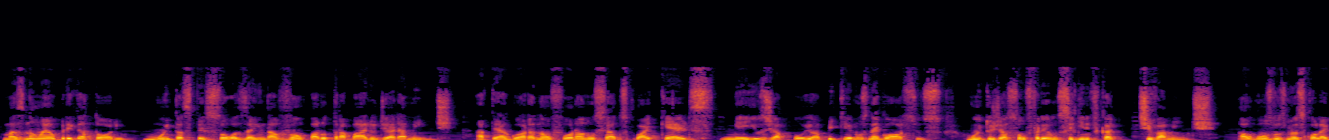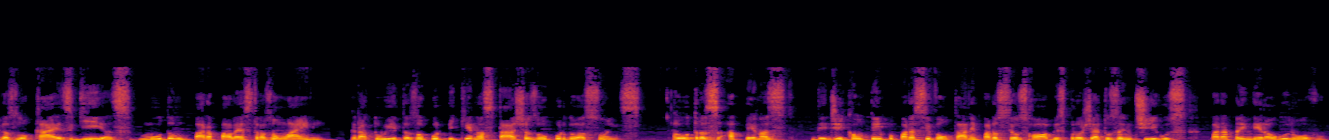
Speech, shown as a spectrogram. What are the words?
mas não é obrigatório. Muitas pessoas ainda vão para o trabalho diariamente. Até agora não foram anunciados quaisquer meios de apoio a pequenos negócios. Muitos já sofreram significativamente. Alguns dos meus colegas locais, guias, mudam para palestras online, gratuitas ou por pequenas taxas ou por doações. Outras apenas dedicam tempo para se voltarem para os seus hobbies, projetos antigos, para aprender algo novo.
